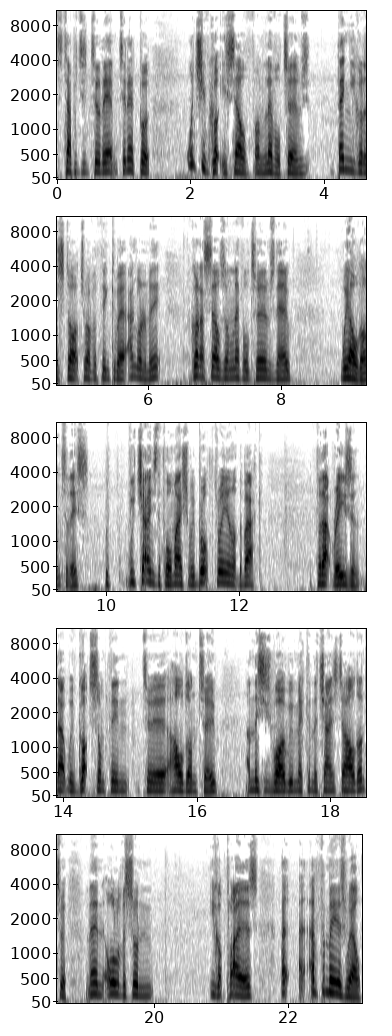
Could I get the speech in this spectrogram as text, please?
to tap it into the empty net. But once you've got yourself on level terms, then you've got to start to have a think about, hang on a minute, we've got ourselves on level terms now. We hold on to this. We, we changed the formation. We brought three in at the back for that reason that we've got something to hold on to, and this is why we're making the change to hold on to it. And then all of a sudden, you've got players, uh, uh, and for me as well,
